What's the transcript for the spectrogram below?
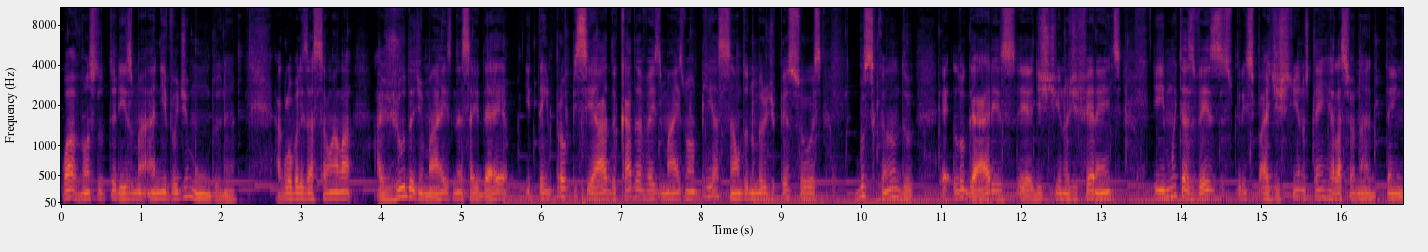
o avanço do turismo a nível de mundo. Né? A globalização ela ajuda demais nessa ideia e tem propiciado cada vez mais uma ampliação do número de pessoas buscando é, lugares, é, destinos diferentes e muitas vezes principais destinos têm relacionado, têm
